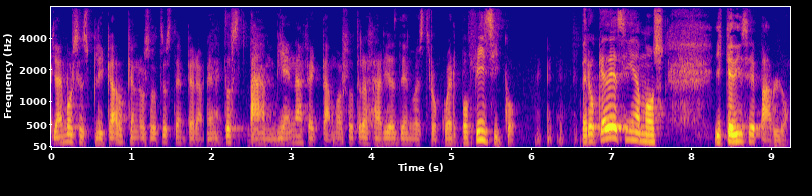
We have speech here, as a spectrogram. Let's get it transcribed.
Ya hemos explicado que en los otros temperamentos también afectamos otras áreas de nuestro cuerpo físico. Pero ¿qué decíamos y qué dice Pablo?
